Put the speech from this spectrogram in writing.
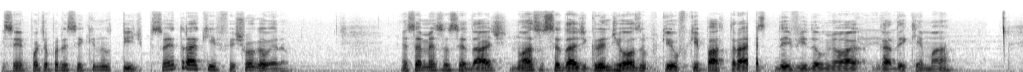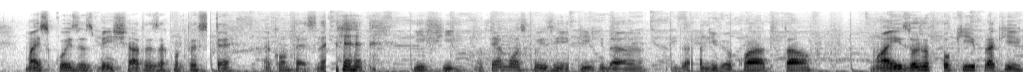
você pode aparecer aqui nos vídeos. Só entrar aqui, fechou galera? Essa é a minha sociedade, não é uma sociedade grandiosa porque eu fiquei para trás devido ao meu HD queimar. Mas coisas bem chatas acontecem, é, acontece, né? Enfim, eu tenho algumas coisinhas aqui que dá, dá nível 4 e tal. Mas hoje eu tô aqui pra quê?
